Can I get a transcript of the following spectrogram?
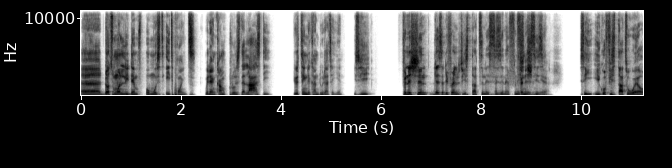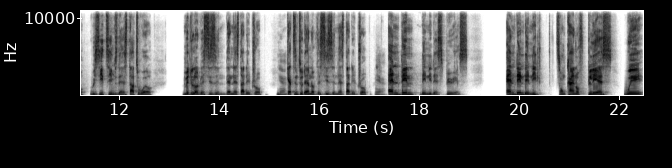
uh, Dortmund lead them almost eight points. We then come close the last day. Do you think they can do that again? You see, finishing, there's a difference between starting a season and finishing, Finishing, a season. yeah. See, you go fit start well. We see teams then start well, middle of the season, then they start a drop. Yeah. Getting to the end of the season, then start a drop. Yeah. Ending, they need experience. Ending, they need some kind of players where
